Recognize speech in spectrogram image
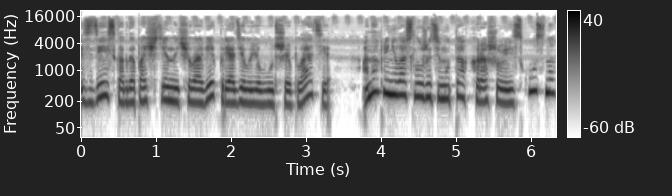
Здесь, когда почтенный человек приодел ее в лучшее платье, она приняла служить ему так хорошо и искусно,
